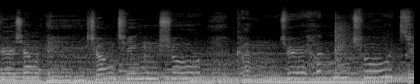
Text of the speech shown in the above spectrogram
却像一张情书，感觉很初级。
